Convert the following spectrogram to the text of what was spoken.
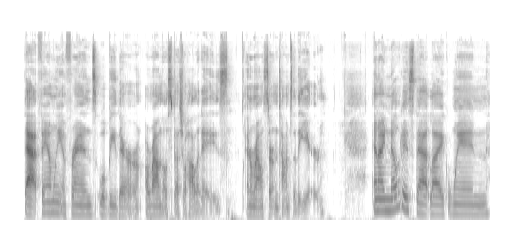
that family and friends will be there around those special holidays and around certain times of the year. And I noticed that, like, when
